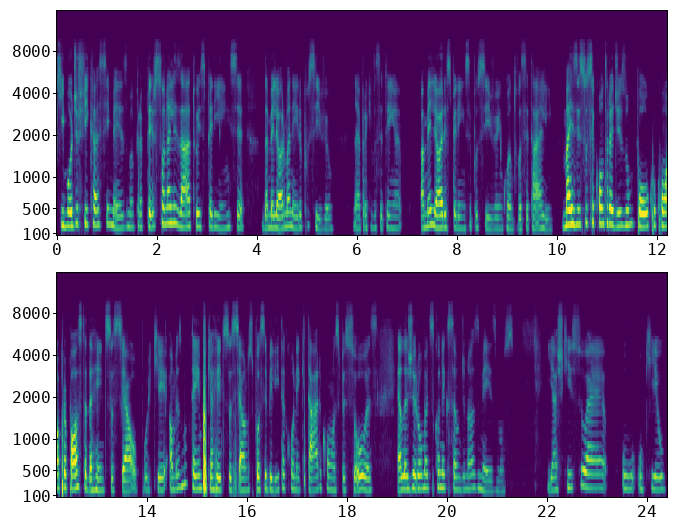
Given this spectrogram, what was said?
que modifica a si mesma para personalizar a tua experiência da melhor maneira possível, né, para que você tenha a melhor experiência possível enquanto você está ali. Mas isso se contradiz um pouco com a proposta da rede social, porque ao mesmo tempo que a rede social nos possibilita conectar com as pessoas, ela gerou uma desconexão de nós mesmos. E acho que isso é o o que eu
